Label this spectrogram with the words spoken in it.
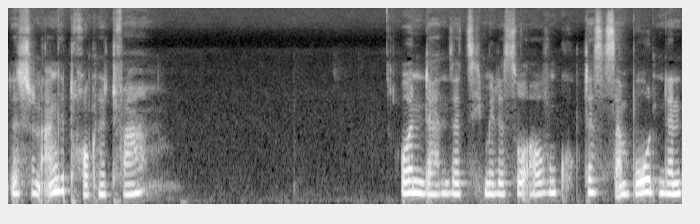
das schon angetrocknet war. Und dann setze ich mir das so auf und gucke, dass es am Boden dann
